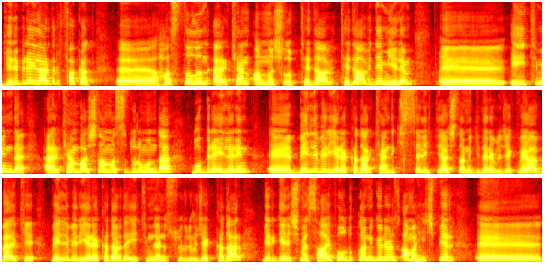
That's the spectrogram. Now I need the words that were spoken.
geri bireylerdir fakat e, hastalığın erken anlaşılıp tedavi, tedavi demeyelim e, eğitimin de erken başlanması durumunda bu bireylerin e, belli bir yere kadar kendi kişisel ihtiyaçlarını giderebilecek veya belki belli bir yere kadar da eğitimlerini sürdürecek kadar bir gelişime sahip olduklarını görüyoruz ama hiçbir e,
